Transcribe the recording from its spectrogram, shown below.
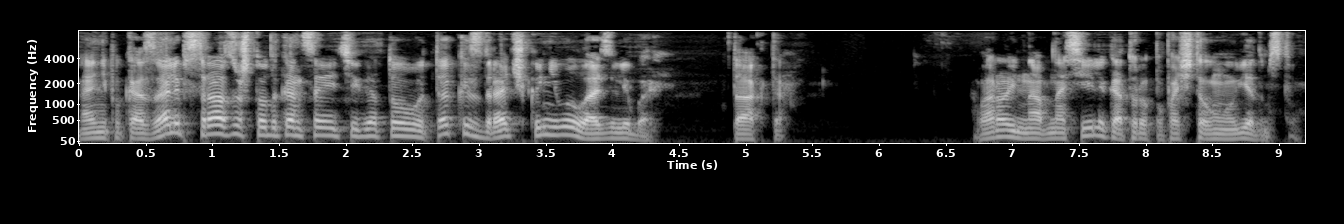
Не показали б сразу, что до конца идти готовы, так из драчка не вылазили бы. Так-то. Воронина обносили, который по почтовому ведомству.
